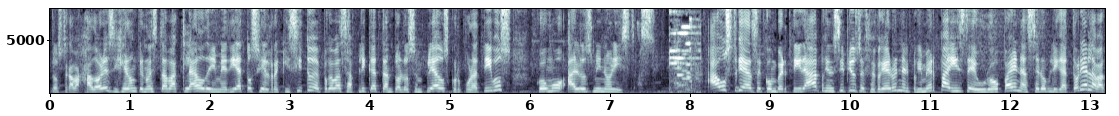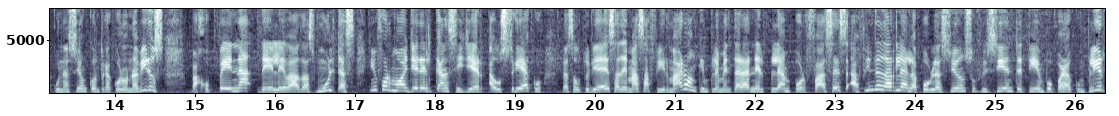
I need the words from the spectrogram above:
Los trabajadores dijeron que no estaba claro de inmediato si el requisito de pruebas aplica tanto a los empleados corporativos como a los minoristas. Austria se convertirá a principios de febrero en el primer país de Europa en hacer obligatoria la vacunación contra coronavirus, bajo pena de elevadas multas, informó ayer el canciller austriaco. Las autoridades además afirmaron que implementarán el plan por fases a fin de darle a la población suficiente tiempo para cumplir.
